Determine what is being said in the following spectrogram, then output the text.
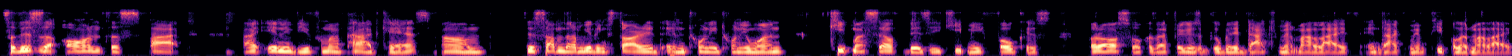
So this is an on the spot uh, interview for my podcast. Um, this is something that I'm getting started in 2021. Keep myself busy, keep me focused, but also because I figure it's a good way to document my life and document people in my life.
